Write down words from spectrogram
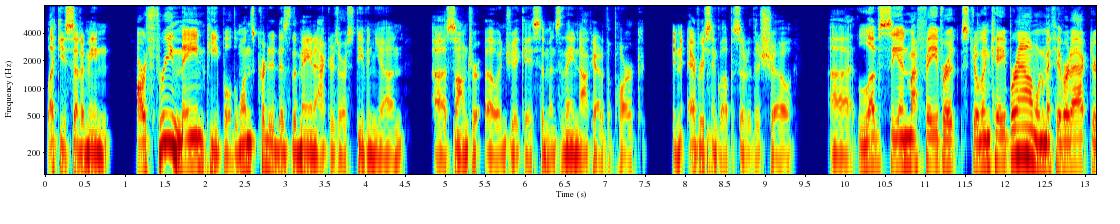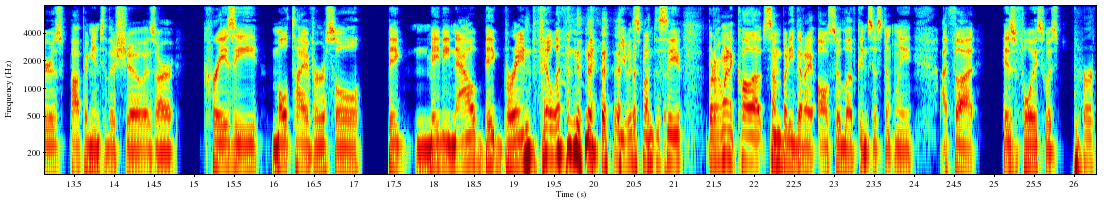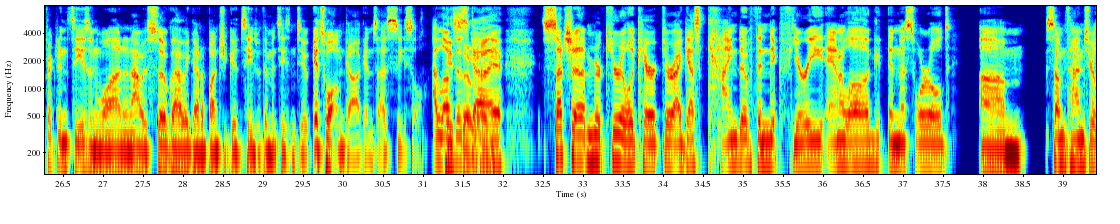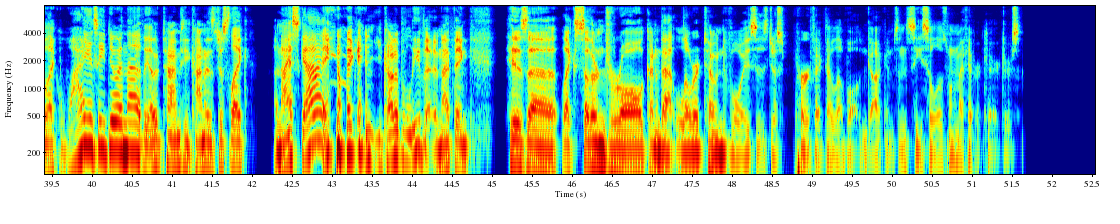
Like you said, I mean, our three main people, the ones credited as the main actors, are Steven Yeun, uh, Sandra O, oh, and J.K. Simmons, and they knock it out of the park in every single episode of this show. Uh, love seeing my favorite Sterling K. Brown, one of my favorite actors, popping into the show as our crazy multiversal big maybe now big brain villain he was fun to see but if i'm going to call out somebody that i also love consistently i thought his voice was perfect in season one, and I was so glad we got a bunch of good scenes with him in season two. It's Walton Goggins as Cecil. I love He's this so guy. Good. Such a mercurial character. I guess kind of the Nick Fury analog in this world. Um, sometimes you're like, why is he doing that? The other times he kind of is just like a nice guy, like, and you kind of believe it. And I think his uh like southern drawl, kind of that lower toned voice is just perfect. I love Walton Goggins, and Cecil is one of my favorite characters.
